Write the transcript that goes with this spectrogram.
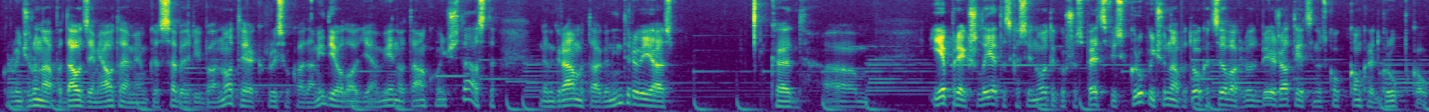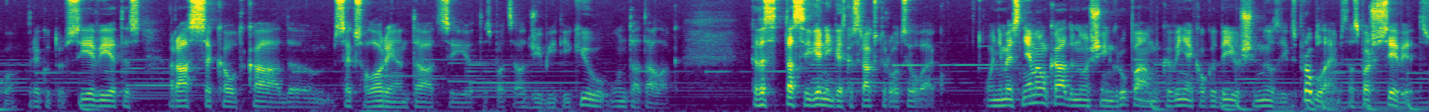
Kur viņš runā par daudziem jautājumiem, kas sabiedrībā notiek, par visu kādām ideoloģijām. Viena no tām, ko viņš stāsta gan grāmatā, gan intervijās, kad um, iepriekš lietas, kas ir notikušas specifisku grupu, viņš runā par to, ka cilvēki ļoti bieži attiecina uz kaut kādu konkrētu grupu, kaut ko. Rekrutus, sievietes, rase, kaut kāda seksuāla orientācija, tas pats LGBTQ un tā tālāk. Ka tas, tas ir vienīgais, kas raksturo cilvēku. Un, ja mēs ņemam kādu no šīm grupām, ka viņai kaut kad bijušas milzīgas problēmas, tās pašas sievietes,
